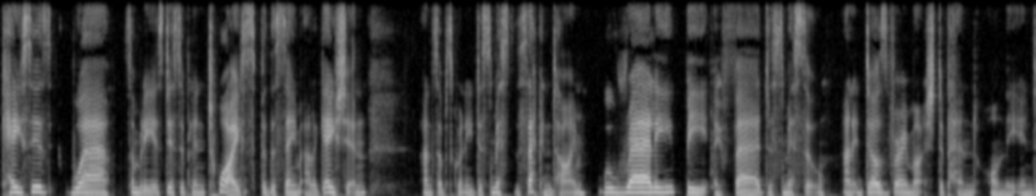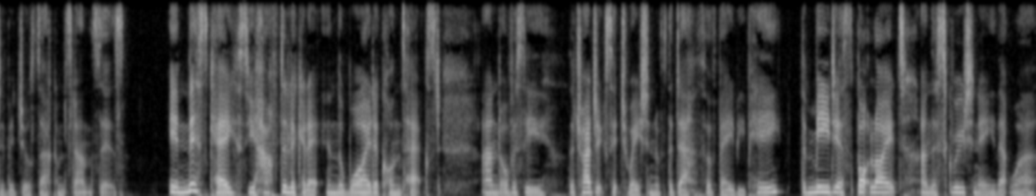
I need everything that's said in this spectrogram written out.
cases where somebody is disciplined twice for the same allegation and subsequently dismissed the second time will rarely be a fair dismissal, and it does very much depend on the individual circumstances. In this case, you have to look at it in the wider context, and obviously the tragic situation of the death of baby P, the media spotlight and the scrutiny that were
